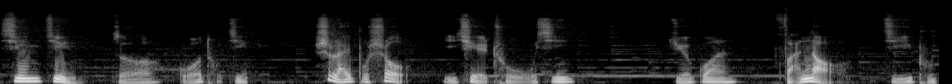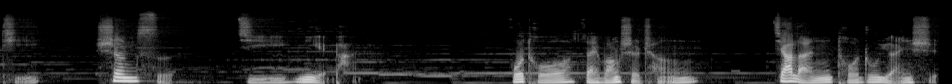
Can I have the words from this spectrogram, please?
心静则国土静，是来不受，一切处无心。觉观烦恼即菩提，生死即涅槃。佛陀在王舍城迦兰陀珠园时，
